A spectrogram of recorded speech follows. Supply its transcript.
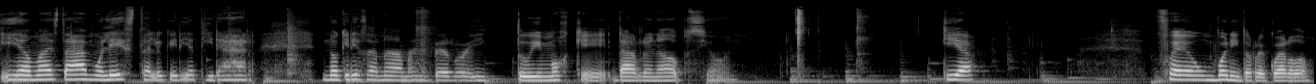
Y mi mamá estaba molesta, lo quería tirar, no quería hacer nada más de perro y tuvimos que darlo en adopción. Kia fue un bonito recuerdo.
